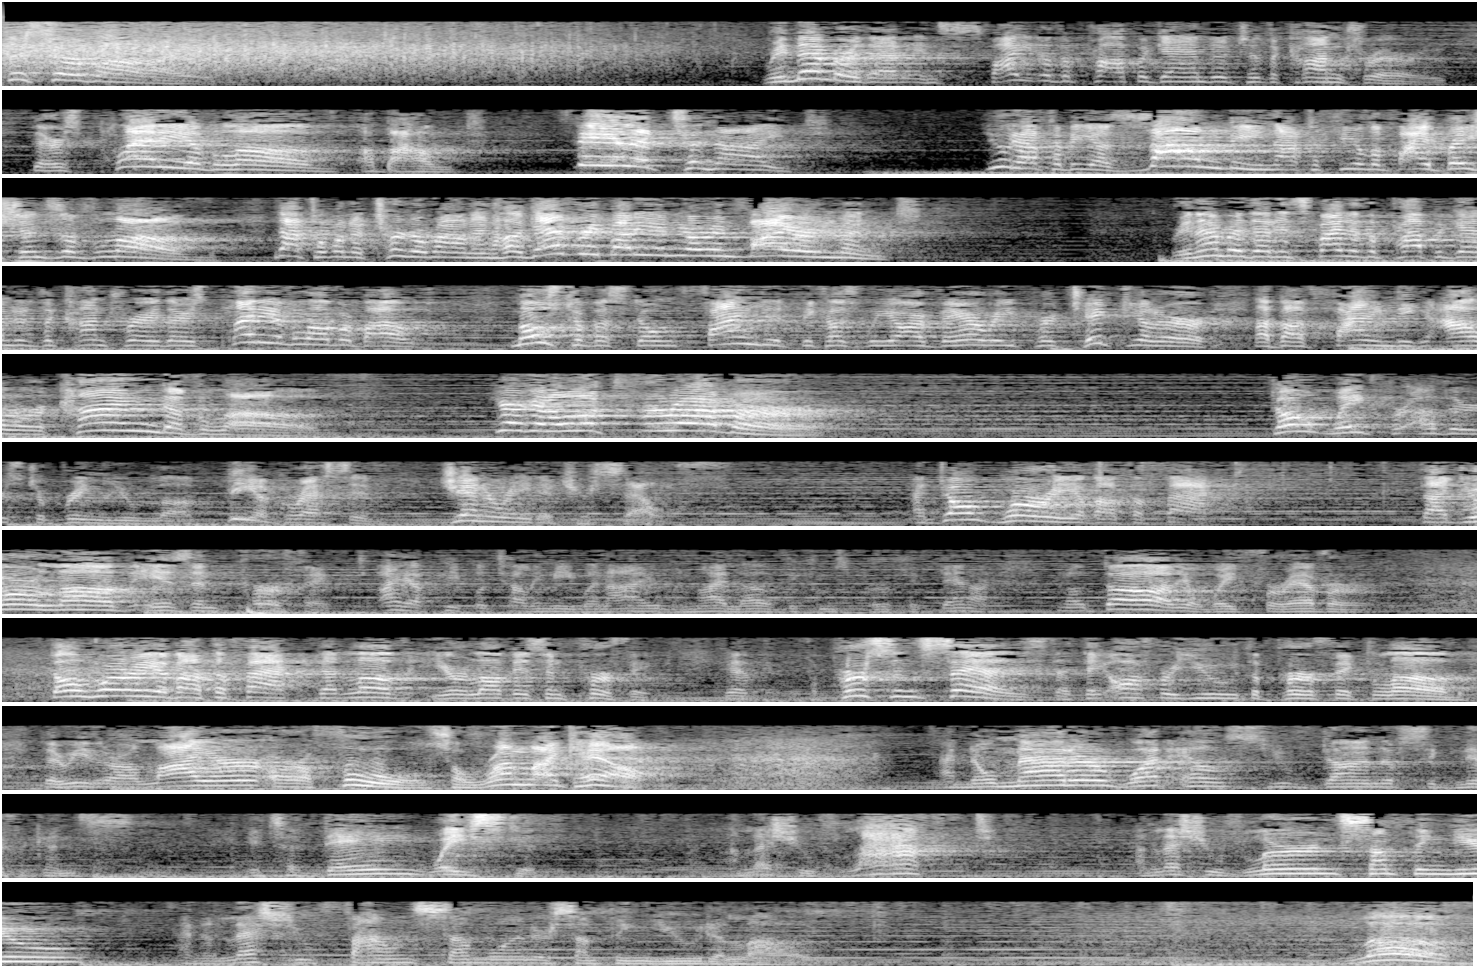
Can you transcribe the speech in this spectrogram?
to survive. Remember that in spite of the propaganda to the contrary, there's plenty of love about. Feel it tonight. You'd have to be a zombie not to feel the vibrations of love, not to want to turn around and hug everybody in your environment. Remember that in spite of the propaganda to the contrary, there's plenty of love about. Most of us don't find it because we are very particular about finding our kind of love. You're gonna look forever. Don't wait for others to bring you love. Be aggressive. Generate it yourself. And don't worry about the fact that your love isn't perfect. I have people telling me when I, when my love becomes perfect, then I, you know, duh, you'll wait forever. Don't worry about the fact that love, your love isn't perfect. If, if a person says that they offer you the perfect love, they're either a liar or a fool, so run like hell. And no matter what else you've done of significance, it's a day wasted unless you've laughed, unless you've learned something new, and unless you've found someone or something new to love. Love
